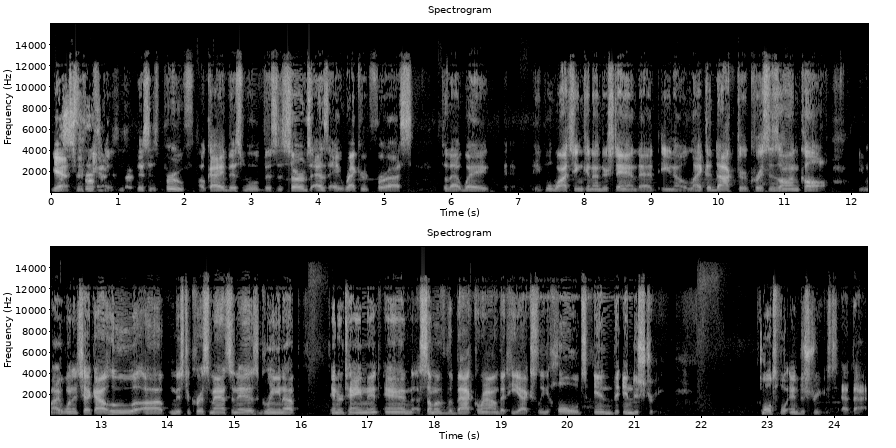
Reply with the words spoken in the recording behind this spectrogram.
Yes, this is, proof. This, is, this is proof. Okay, this will this is, serves as a record for us, so that way people watching can understand that you know, like a doctor, Chris is on call. You might want to check out who uh, Mr. Chris Manson is, Green Up entertainment and some of the background that he actually holds in the industry. Multiple industries at that.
